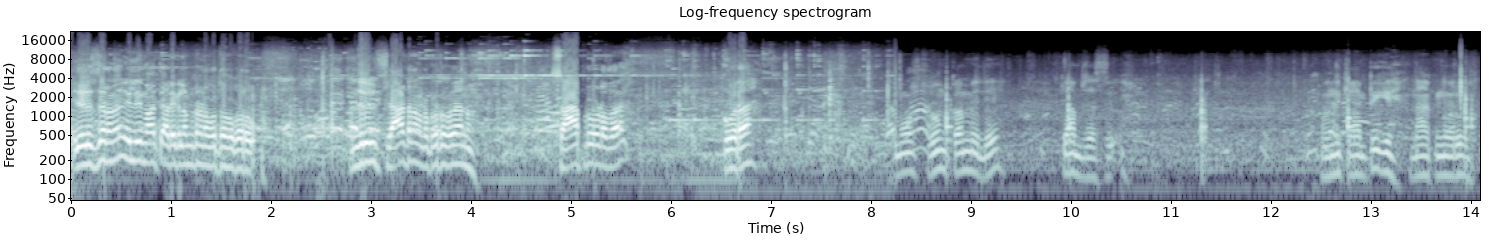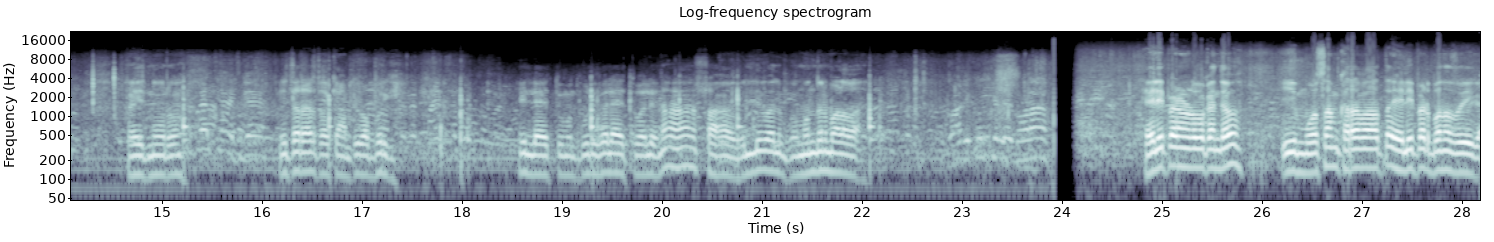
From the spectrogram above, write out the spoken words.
ಇಲ್ಲಿ ಇಳಿಸ್ತಾರ ಅಂದ್ರೆ ಇಲ್ಲಿ ಮತ್ತೆ ಎರಡು ಕಿಲೋಮೀಟರ್ ನೋಡ್ಕೊತ ಹೋಗೋರು. ಅಂದ್ರೆ ಇಲ್ಲಿ ಫ್ಲಾಟ್ ನೋಡ್ಕೊತ ಹೋಗೋದೇನು? ಸಾಪ್ ರೋಡ್ ಅದ. ಪೂರ ಮೋಸ್ಟ್ ರೂಮ್ ಕಮ್ಮಿ ಇಲ್ಲಿ. ಕ್ಯಾಂಪ್ ಜಾಸ್ತಿ. ಒಂದು ಕ್ಯಾಂಪಿಗೆ ನಾಲ್ಕುನೂರು, ಐದುನೂರು, ಈ ಥರ ಇರ್ತವೆ ಕ್ಯಾಂಪಿಗೆ ಒಬ್ಬರಿಗೆ ಇಲ್ಲೇ ಆಯಿತು ಮತ್ತು ಗುಡಿ ಬೆಲೆ ಆಯ್ತು, ಅಲ್ಲಿ ಇಲ್ಲಿ ಅಲ್ಲಿ ಮುಂದಿನ ಭಾಳವ ಹೆಲಿಪ್ಯಾಡ್ ನೋಡ್ಬೇಕಂದೇವು ಈ ಮೋಸಮ್ ಖರಾಬ್ ಹೆಲಿಪ್ಯಾಡ್ ಬಂದದು ಈಗ.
